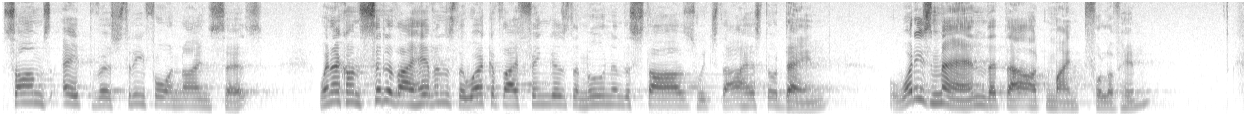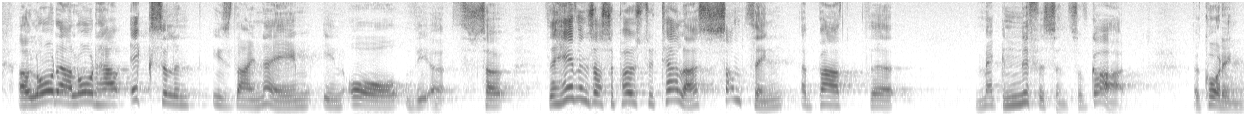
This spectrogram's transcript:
Psalms 8, verse 3, 4, and 9 says, When I consider thy heavens, the work of thy fingers, the moon and the stars which thou hast ordained, what is man that thou art mindful of him? O Lord, our Lord, how excellent is thy name in all the earth. So the heavens are supposed to tell us something about the magnificence of God, according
